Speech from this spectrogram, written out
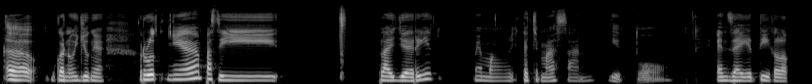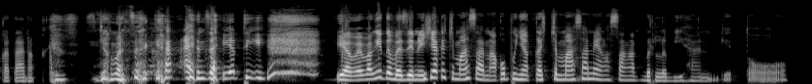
eh bukan ujungnya, rootnya pasti pelajari memang kecemasan gitu. Anxiety kalau kata anak zaman sekarang anxiety. Ya memang itu bahasa Indonesia kecemasan. Aku punya kecemasan yang sangat berlebihan gitu.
